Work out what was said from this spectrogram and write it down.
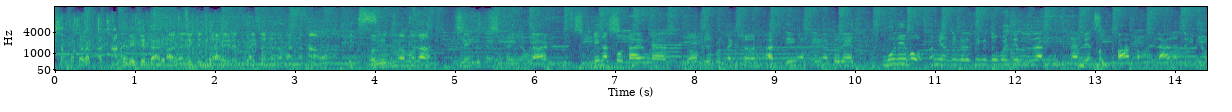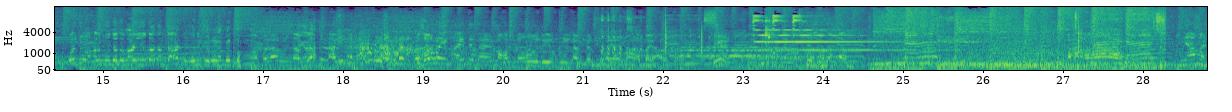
isang masarap at sana legendary. Sana legendary. Kaysa na naman, na. Tawa. Mag-ito na muna. Thank you, thank you sa inyong lahat. Ingat po tayong lahat. Doble protection at ingat-ingat ulit. Muli po, kami ang Team TV 2.0 na lagi magsasabi at magpapaalala sa inyo. Huwag niyo kakalimutan na tayo yung tatandaan. Kukunin ko yung number to. Mga pala, rule number 2 lagi na. Sobrang excited namin makapnahuli yung rule number 2 kaya umahaba yung outro. Cheers! Ibisin na lang. Ah! Manyaman!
